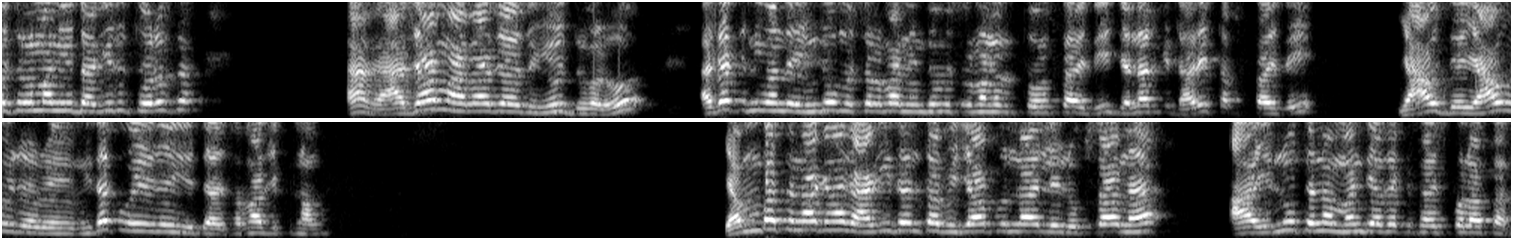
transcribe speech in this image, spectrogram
ಮುಸಲ್ಮಾನ್ ಯುದ್ಧ ಆಗಿದ್ದು ತೋರಿಸ. ಆ ರಾಜ ಮಹಾರಾಜ ಯುದ್ಧಗಳು ಅದಕ್ಕೆ ನೀವೊಂದು ಹಿಂದೂ ಮುಸಲ್ಮಾನ್ ಹಿಂದೂ ಮುಸಲ್ಮಾನ್ ಅಂತ ತೋರಿಸ್ತಾ ಇದ್ದಿ, ಜನರಿಗೆ ದಾರಿ ತಪ್ಪಿಸ್ತಾ ಇದ್ದಿ. ಯಾವ ಯಾವ ಇದಕ್ಕೆ ಸಮಾಜಕ್ಕೆ ನಾವು ಎಂಬತ್ನಾಲ್ಕನಾಗ ಆಗಿದಂತ ಬಿಜಾಪುರ್ನಲ್ಲಿ ನುಕ್ಸಾನ ಆ ಇನ್ನೂ ತನ ಮಂದಿ ಅದಕ್ಕೆ ಸಹಿಸ್ಕೊಳತ್ತಾರ.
